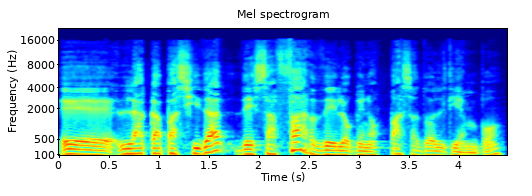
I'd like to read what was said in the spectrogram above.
eh, la capacidad de zafar de lo que nos pasa todo el tiempo,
